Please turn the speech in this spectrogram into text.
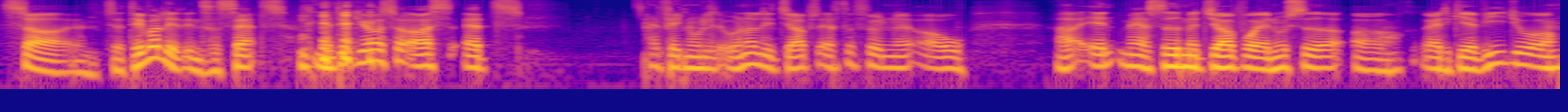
Så, øh, så det var lidt interessant. Men det gjorde så også, at jeg fik nogle lidt underlige jobs efterfølgende, og har endt med at sidde med et job, hvor jeg nu sidder og redigerer videoer.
